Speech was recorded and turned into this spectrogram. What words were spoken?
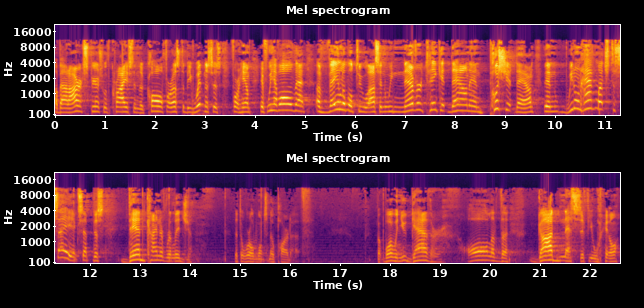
about our experience with Christ and the call for us to be witnesses for Him. If we have all that available to us and we never take it down and push it down, then we don't have much to say except this dead kind of religion that the world wants no part of. But boy, when you gather all of the godness, if you will,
